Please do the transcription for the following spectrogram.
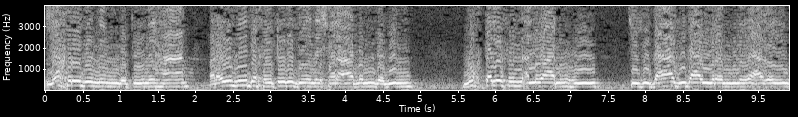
یخرج من بطونها روزی د خیتو د دین شراب دبین مختلف الوانه چې جدا جدا رنگونه راغی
